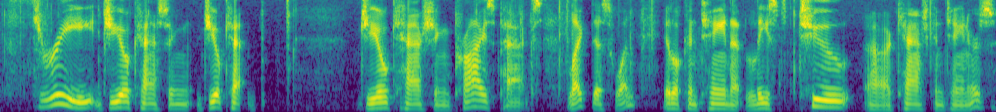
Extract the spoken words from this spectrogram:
three geocaching, geoca geocaching prize packs like this one. It'll contain at least two uh, cache containers,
